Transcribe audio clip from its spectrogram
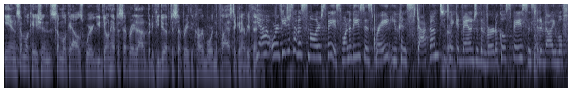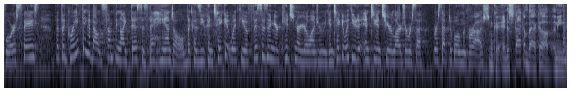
in some locations, some locales where you don't have to separate it out, but if you do have to separate the cardboard and the plastic and everything. Yeah, or if you just have a smaller space, one of these is great. You can stack them to Okay. take advantage of the vertical space instead of valuable floor space. But the great thing about something like this is the handle because you can take it with you. If this is in your kitchen or your laundry room, you can take it with you to empty into your larger recep- receptacle in the garage. Okay, and to stack them back up, I mean,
